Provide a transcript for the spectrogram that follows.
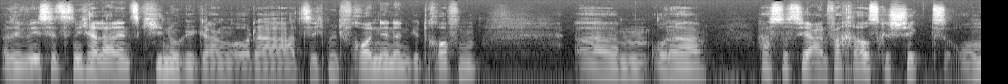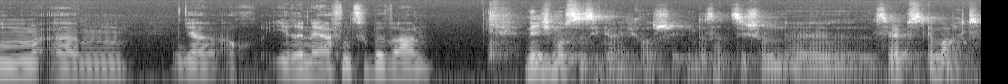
Also sie ist jetzt nicht allein ins Kino gegangen oder hat sich mit Freundinnen getroffen. Ähm, oder hast du sie einfach rausgeschickt, um ähm, ja auch ihre Nerven zu bewahren? Nee, ich musste sie gar nicht rausschicken. Das hat sie schon äh, selbst gemacht,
